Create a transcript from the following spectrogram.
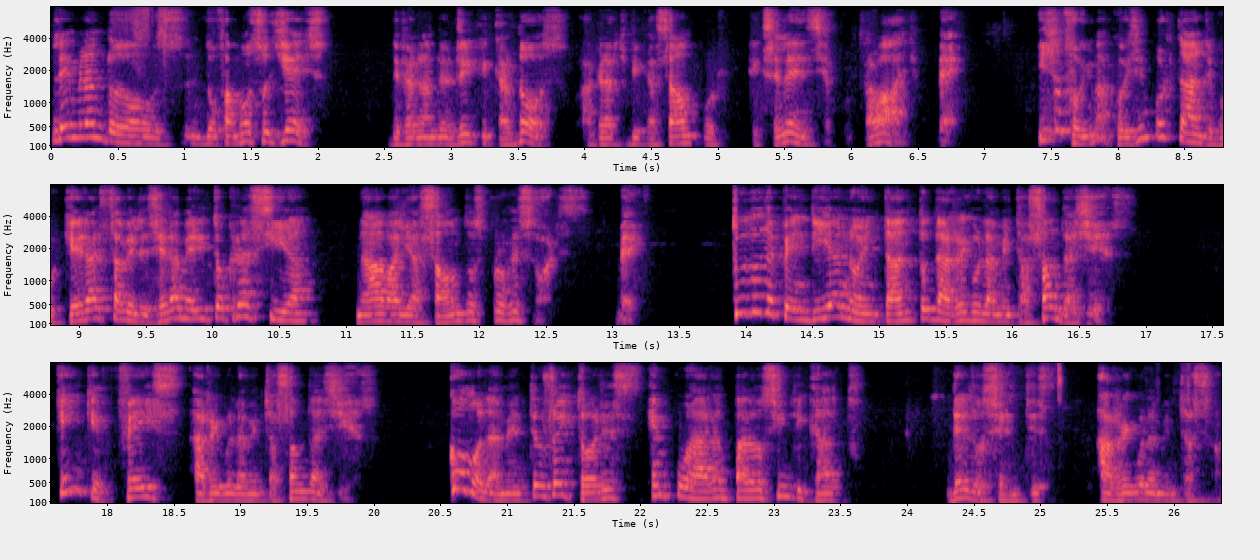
Lembrando do famoso JET de Fernando Henrique Cardoso, a gratificação por excelência, por trabalho. Bem, isso foi uma coisa importante, porque era estabelecer a meritocracia na avaliação dos professores. Tudo dependia, no entanto, da regulamentação da GES. Quem que fez a regulamentação da GES? Comodamente, os reitores empurraram para o sindicato de docentes a regulamentação.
